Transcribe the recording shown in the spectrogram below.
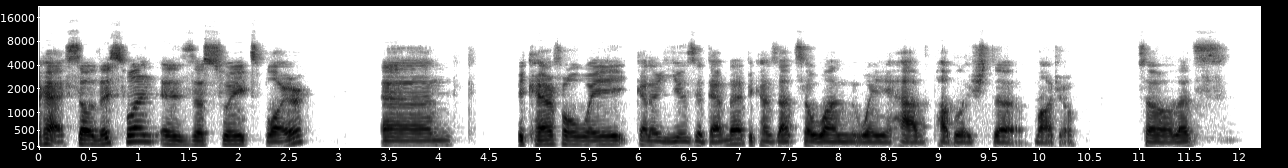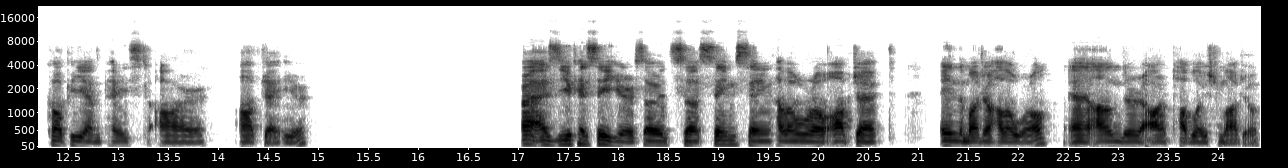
Okay, so this one is a Sui Explorer. And be careful—we're gonna use the devnet because that's the one we have published the module. So let's copy and paste our object here. Right, as you can see here, so it's the same thing hello world object in the module hello world and under our published module.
